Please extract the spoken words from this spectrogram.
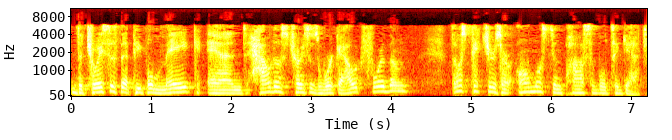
the choices that people make and how those choices work out for them, those pictures are almost impossible to get.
